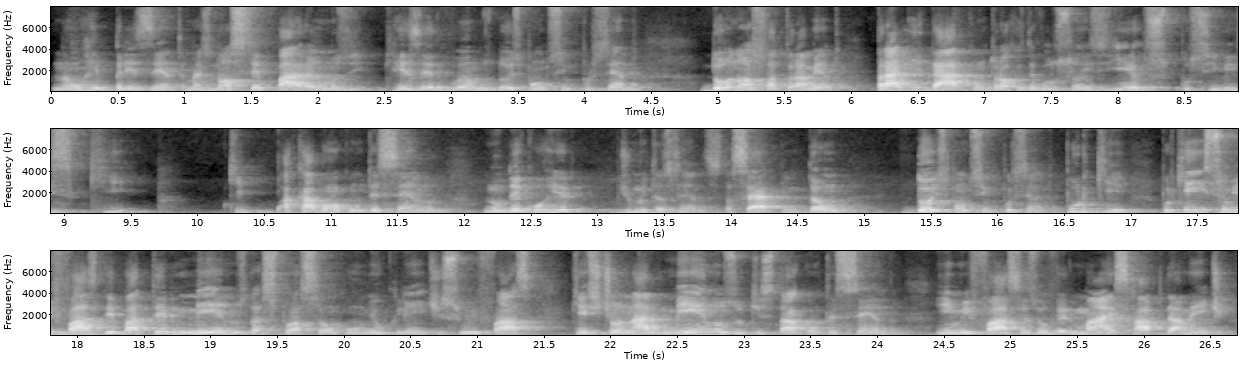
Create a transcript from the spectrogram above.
não representa, mas nós separamos e reservamos 2,5% do nosso faturamento para lidar com trocas, devoluções e erros possíveis que, que acabam acontecendo no decorrer de muitas vendas, tá certo? Então, 2,5%. Por quê? Porque isso me faz debater menos da situação com o meu cliente. Isso me faz questionar menos o que está acontecendo e me faz resolver mais rapidamente,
